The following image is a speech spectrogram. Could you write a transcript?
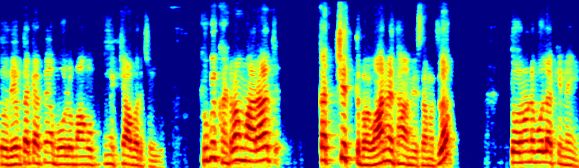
तो देवता कहते हैं, बोलो, मांगो, तुम्हें क्या वर चाहिए? क्योंकि खटवांग महाराज का भगवान में था हमेशा मतलब। तो उन्होंने बोला कि नहीं,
